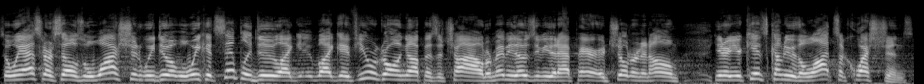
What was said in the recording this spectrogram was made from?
So we ask ourselves, well, why should we do it? Well, we could simply do like, like if you were growing up as a child, or maybe those of you that have parent, children at home, you know, your kids come to you with lots of questions.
